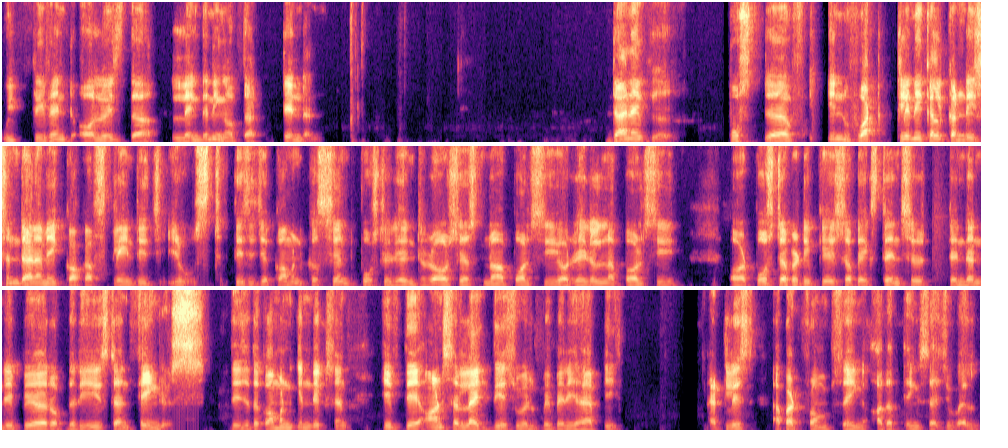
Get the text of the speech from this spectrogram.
we prevent always the lengthening of the tendon. Dynamic uh, post uh, in what clinical condition dynamic Cock's splint is used? This is a common question. Posterior interosseous nerve palsy or radial nerve palsy or postoperative case of extensor tendon repair of the wrist and fingers. This is the common condition. If they answer like this, we will be very happy, at least apart from saying other things as well.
